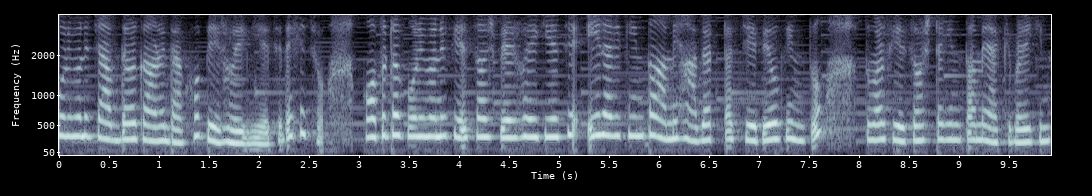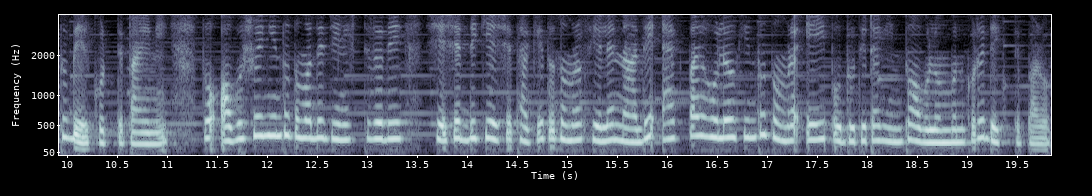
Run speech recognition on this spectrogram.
পরিমাণে চাপ দেওয়ার কারণে দেখো বের হয়ে গিয়েছে। দেখেছ? কতটা পরিমাণে ফেস ওয়াশ বের হয়ে গিয়েছে। এর আগে কিন্তু আমি হাজারটা চেপেও কিন্তু তোমার ফেস ওয়াশটা কিন্তু আমি একেবারে কিন্তু বের করতে পারিনি। তো অবশ্যই কিন্তু তোমাদের জিনিসটা যদি শেষের দিকে এসে থাকে, তো তোমরা ফেলে না দিয়ে একবার হলেও কিন্তু তোমরা এই পদ্ধতিটা কিন্তু অবলম্বন করে দেখতে পারো।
